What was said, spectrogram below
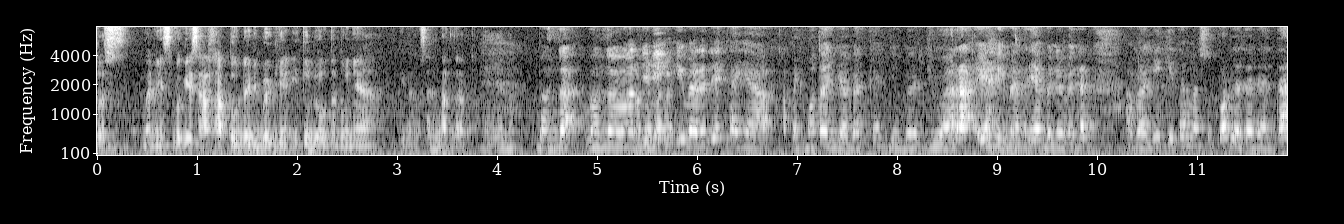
Terus Mbak Ninis sebagai salah satu dari bagian itu dong tentunya. Gimana rasanya bangga tuh tentunya dong? bangga bangga banget Bangga jadi banget. ibaratnya kayak apa ya moto Jabar kan Jabar juara ya ibaratnya bener-bener apalagi kita mensupport data-data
